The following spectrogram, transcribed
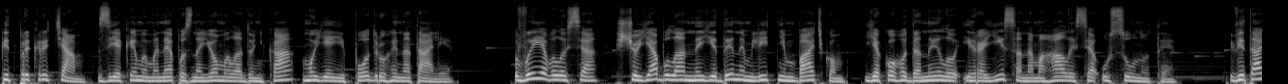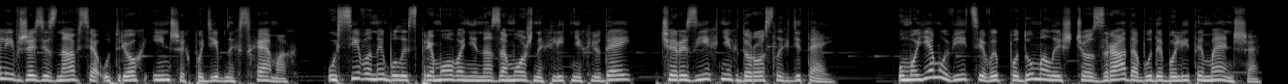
під прикриттям, з якими мене познайомила донька моєї подруги Наталі. Виявилося, що я була не єдиним літнім батьком, якого Данило і Раїса намагалися усунути. Віталій вже зізнався у трьох інших подібних схемах. Усі вони були спрямовані на заможних літніх людей через їхніх дорослих дітей. У моєму віці ви б подумали, що зрада буде боліти менше,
